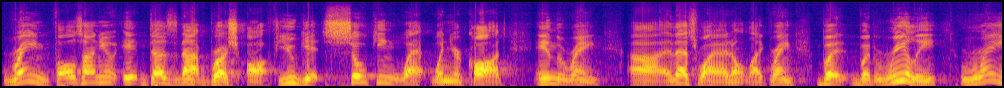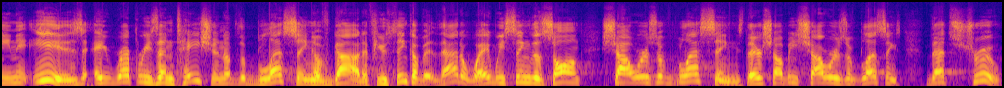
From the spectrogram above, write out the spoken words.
Rain falls on you, it does not brush off. You get soaking wet when you're caught in the rain. Uh, and that's why I don't like rain. But, but really, rain is a representation of the blessing of God. If you think of it that way, we sing the song, Showers of Blessings. There shall be showers of blessings. That's true.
